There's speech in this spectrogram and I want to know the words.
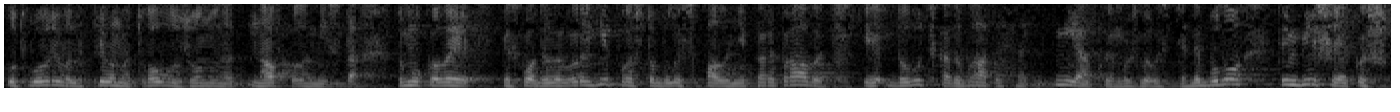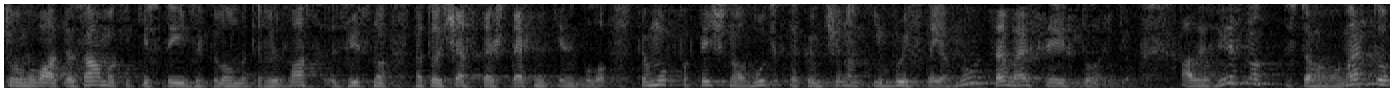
утворювали кілометрову зону навколо міста. Тому, коли підходили вороги, просто були спалені переправи, і до Луцька добратися ніякої можливості не було. Тим більше якось штурмувати замок, який стоїть за кілометр від вас. Звісно, на той час теж техніки не було. Тому фактично Луцьк таким чином і вистояв. Ну це версія істориків. Але звісно, з цього моменту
